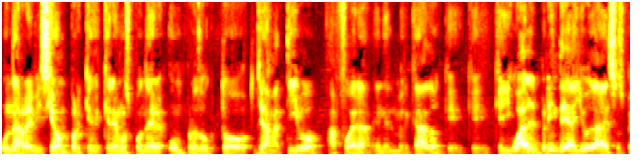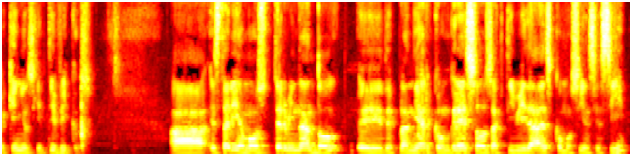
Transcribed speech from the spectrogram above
una revisión porque queremos poner un producto llamativo afuera en el mercado que, que igual brinde ayuda a esos pequeños científicos. Ah, estaríamos terminando eh, de planear congresos, actividades como Ciencia Sí,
